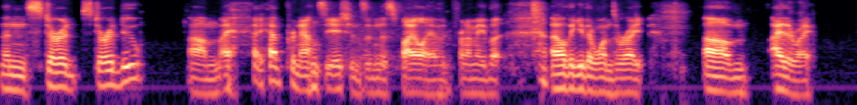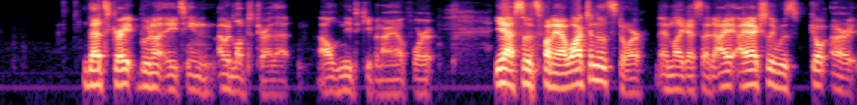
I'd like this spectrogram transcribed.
Then Sturadu. Um, I, I, have pronunciations in this file I have in front of me, but I don't think either one's right. Um, either way, that's great. Bunna 18. I would love to try that. I'll need to keep an eye out for it. Yeah, so it's funny. I walked into the store, and like I said, I, I actually was go. All right,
